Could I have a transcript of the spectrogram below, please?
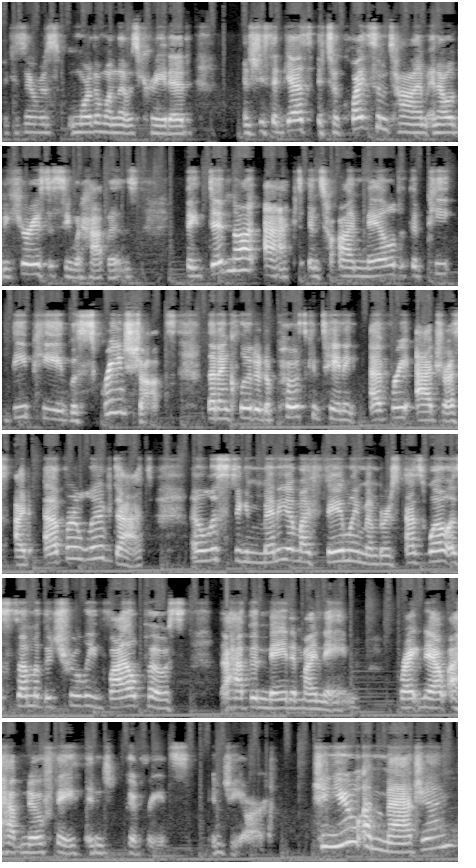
because there was more than one that was created. And she said, yes, it took quite some time, and I would be curious to see what happens. They did not act until I mailed the P- VP with screenshots that included a post containing every address I'd ever lived at and listing many of my family members, as well as some of the truly vile posts that have been made in my name. Right now, I have no faith in Goodreads, in GR. Can you imagine?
